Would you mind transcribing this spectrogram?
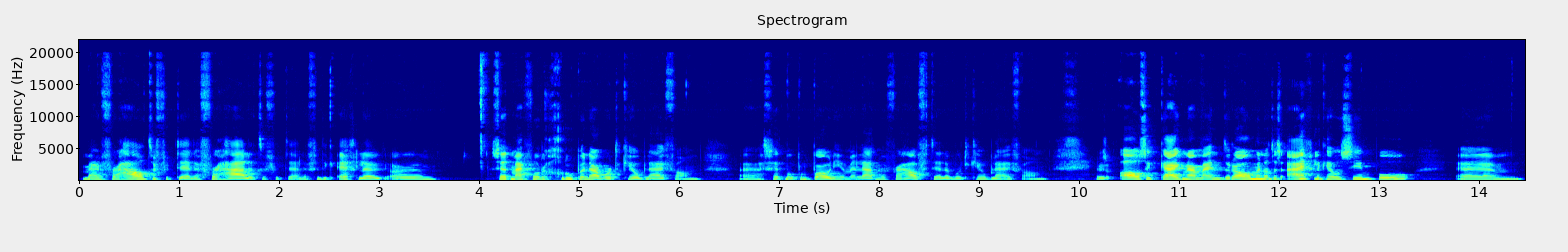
mijn verhaal te vertellen, verhalen te vertellen. Vind ik echt leuk. zet mij voor een groep en daar word ik heel blij van. Uh, zet me op een podium en laat mijn verhaal vertellen, word ik heel blij van. Dus als ik kijk naar mijn droom, en dat is eigenlijk heel simpel. Um,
